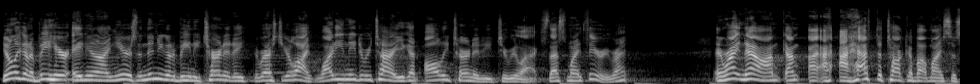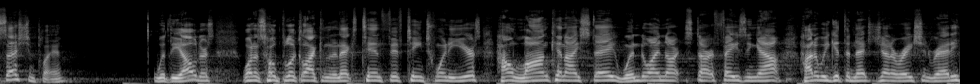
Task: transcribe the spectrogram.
You're only going to be here 89 years, and then you're going to be in eternity the rest of your life. Why do you need to retire? You got all eternity to relax. That's my theory, right? And right now, I'm, I'm, I have to talk about my succession plan with the elders. What does hope look like in the next 10, 15, 20 years? How long can I stay? When do I not start phasing out? How do we get the next generation ready?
